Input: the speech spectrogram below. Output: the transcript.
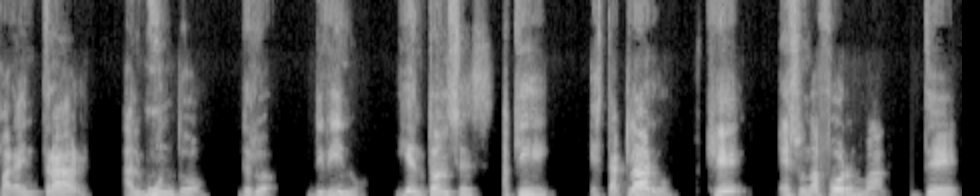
para entrar al mundo de lo divino. Y entonces aquí está claro que es una forma de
